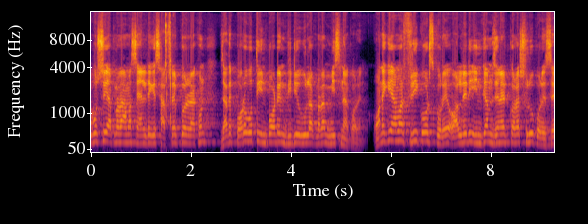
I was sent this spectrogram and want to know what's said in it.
অবশ্যই আপনারা আমার চ্যানেলটিকে সাবস্ক্রাইব করে রাখুন, যাতে পরবর্তী ইম্পর্টেন্ট ভিডিওগুলো আপনারা মিস না করেন। অনেকে আমার ফ্রি কোর্স করে অলরেডি ইনকাম জেনারেট করা শুরু করেছে।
